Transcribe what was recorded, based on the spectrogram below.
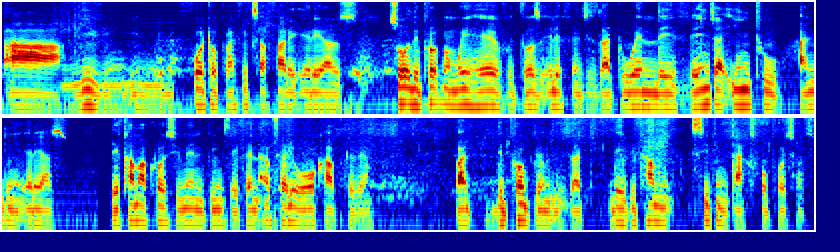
are living in photographic safari areas. So the problem we have with those elephants is that when they venture into hunting areas, they come across human beings, they can actually walk up to them. But the problem is that they become sitting ducks for poachers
